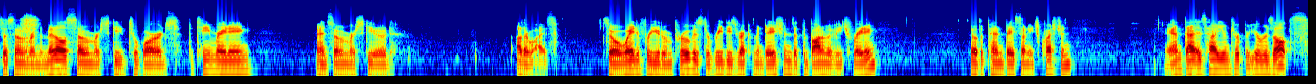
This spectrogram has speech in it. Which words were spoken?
So some of them are in the middle, some of them are skewed towards the team rating, and some of them are skewed otherwise. So a way to, for you to improve is to read these recommendations at the bottom of each rating. It'll depend based on each question. And that is how you interpret your results.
